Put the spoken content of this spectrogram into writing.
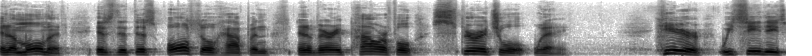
in a moment is that this also happened in a very powerful spiritual way. Here we see these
